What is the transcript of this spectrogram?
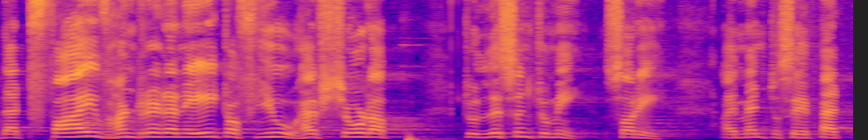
that 508 of you have showed up to listen to me. Sorry, I meant to say Pat.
